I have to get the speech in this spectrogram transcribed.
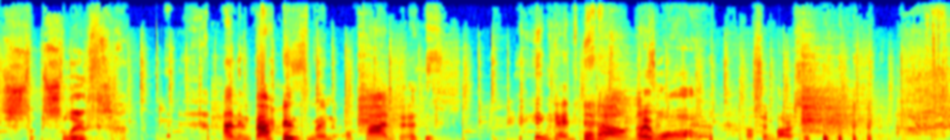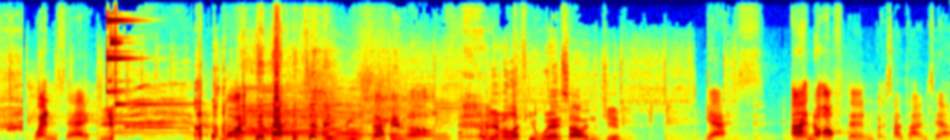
S- sleuths. An embarrassment of pandas. Get down. Wait, what? That's embarrassing. Wednesday. Yeah. Why did that take me so long? Have you ever left your weights out in the gym? Yes. Uh, not often, but sometimes, yeah.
